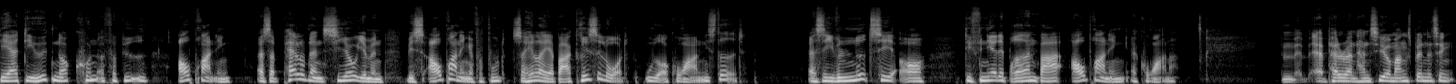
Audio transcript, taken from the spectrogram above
det er, at det er jo ikke nok kun at forbyde afbrænding. Altså Paludan siger jo, jamen hvis afbrænding er forbudt, så hælder jeg bare griselort ud over Koranen i stedet. Altså I er vel nødt til at definere det bredere end bare afbrænding af koraner. Paludan, han siger jo mange spændende ting.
